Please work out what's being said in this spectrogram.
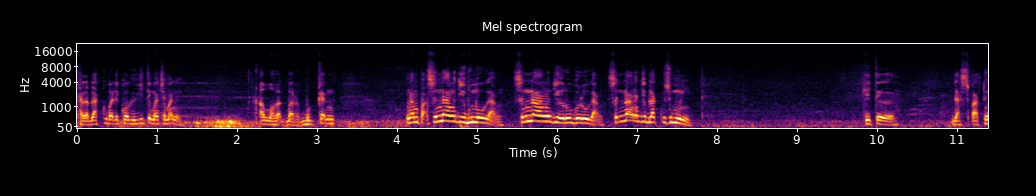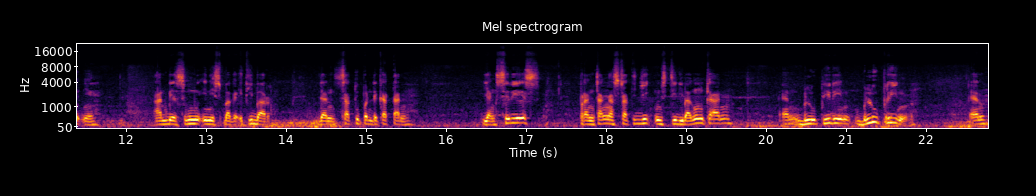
Kalau berlaku pada keluarga kita macam mana? Allah Akbar. Bukan Nampak senang je bunuh orang Senang je rogol orang Senang je berlaku semua ni. Kita Dah sepatutnya Ambil semua ini sebagai itibar Dan satu pendekatan Yang serius Perancangan strategik mesti dibangunkan and Blueprint Blueprint and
